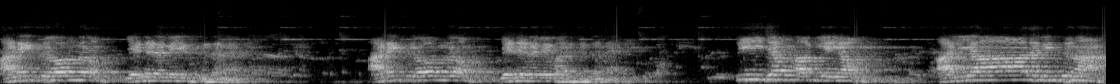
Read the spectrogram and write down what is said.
அனைத்து லோகங்களும் என்னிடமே இருக்கின்றன. அனைத்து லோகங்களும் என்னிடமே வருகின்றன. தீஜம் அவ்வியம் அழியாத வித்து நான்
